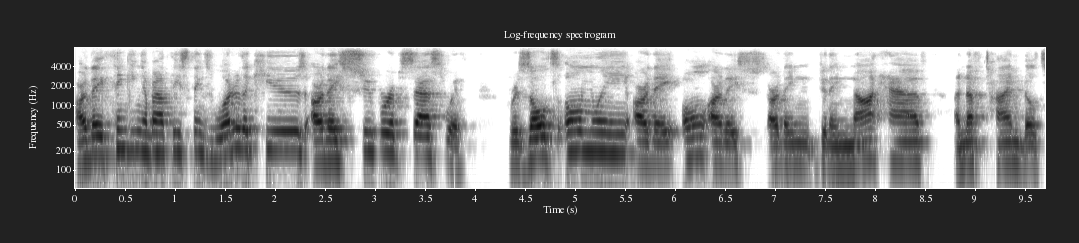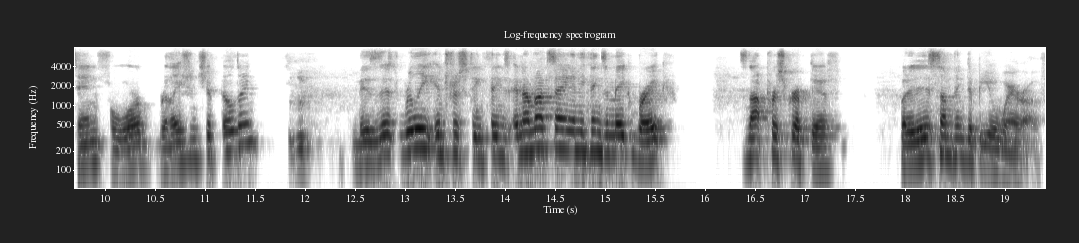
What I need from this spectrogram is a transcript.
Are they thinking about these things? What are the cues? Are they super obsessed with results only? Are they are they are they do they not have enough time built in for relationship building? Mm-hmm. There's, there's really interesting things, and I'm not saying anything's a make or break. It's not prescriptive, but it is something to be aware of.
